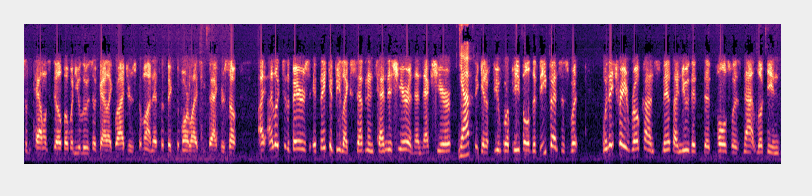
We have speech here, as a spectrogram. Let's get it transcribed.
some talent still, but when you lose a guy like Rodgers, come on, that's a big demoralizing factor. So. I, I look to the Bears if they could be like seven and ten this year, and then next year Yep. they get a few more people. The defense is what when they traded Roquan Smith, I knew that that Poles was not looking,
